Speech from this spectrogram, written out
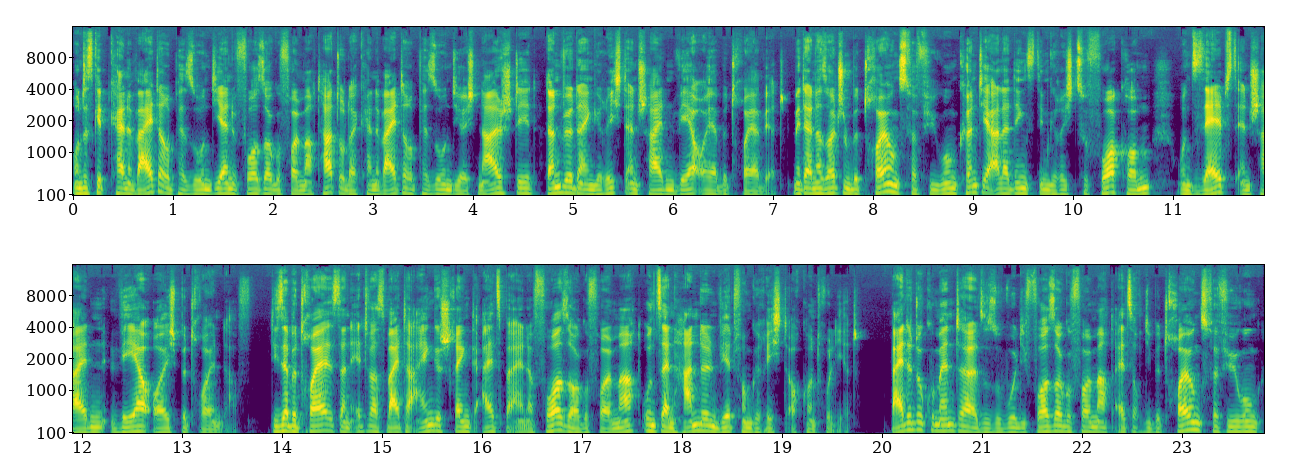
und es gibt keine weitere Person, die eine Vorsorgevollmacht hat oder keine weitere Person, die euch nahesteht, dann würde ein Gericht entscheiden, wer euer Betreuer wird. Mit einer solchen Betreuungsverfügung könnt ihr allerdings dem Gericht zuvorkommen und selbst entscheiden, wer euch betreuen darf. Dieser Betreuer ist dann etwas weiter eingeschränkt als bei einer Vorsorgevollmacht und sein Handeln wird vom Gericht auch kontrolliert. Beide Dokumente, also sowohl die Vorsorgevollmacht als auch die Betreuungsverfügung,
